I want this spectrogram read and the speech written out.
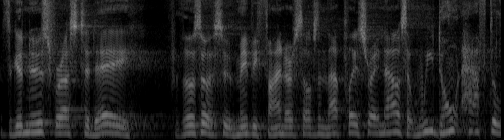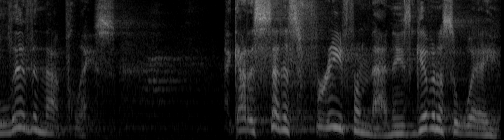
It's good news for us today, for those of us who maybe find ourselves in that place right now is that we don't have to live in that place. God has set us free from that, and He's given us a way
